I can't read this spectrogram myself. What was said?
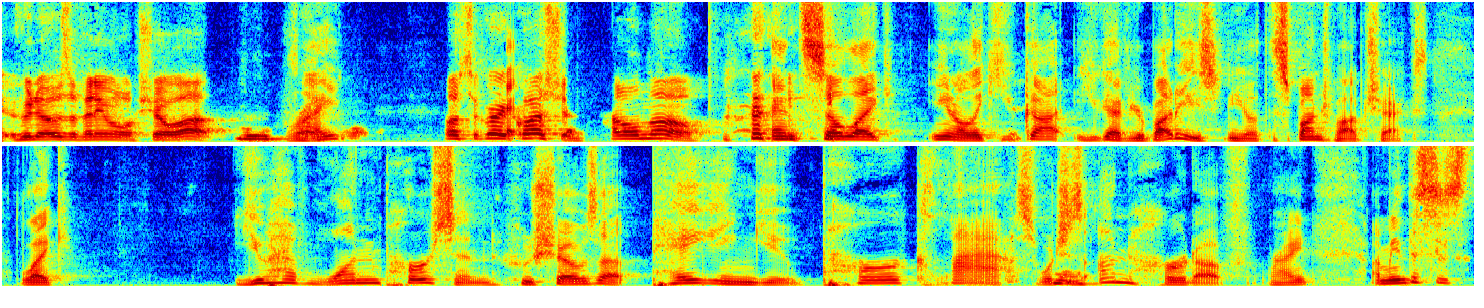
Who knows if anyone will show up? Right. Like, that's a great question. I don't know. and so like you know like you got you have your buddies you know the spongebob checks. Like you have one person who shows up paying you per class which is unheard of right? I mean this is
